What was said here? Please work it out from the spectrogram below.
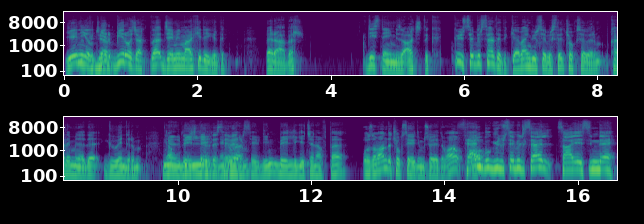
Yeni yıl Öpeceğim. 1, 1 Ocak'ta Cemil Marki ile girdik beraber. Disney'imizi açtık. Gülse Birsel dedik ya ben Gülse Birsel'i çok severim. Kalemine de güvenirim. Yani Yaptığı belli de ne kadar severim. sevdiğin belli geçen hafta. O zaman da çok sevdiğimi söyledim. Ama, Sen ama- bu Gülse Birsel sayesinde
